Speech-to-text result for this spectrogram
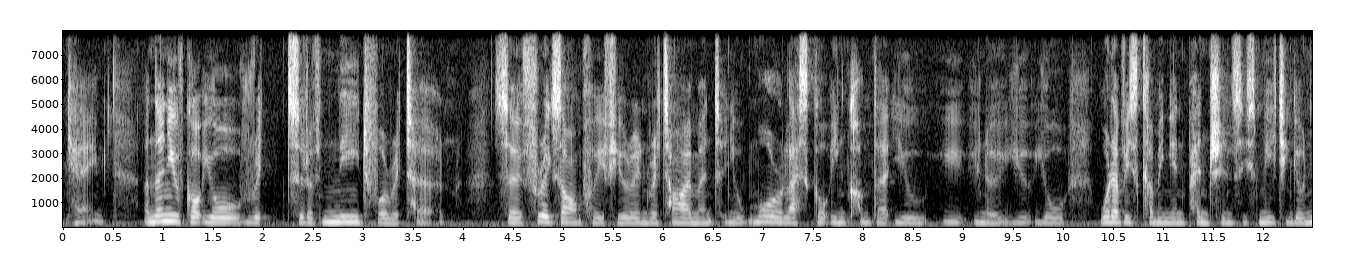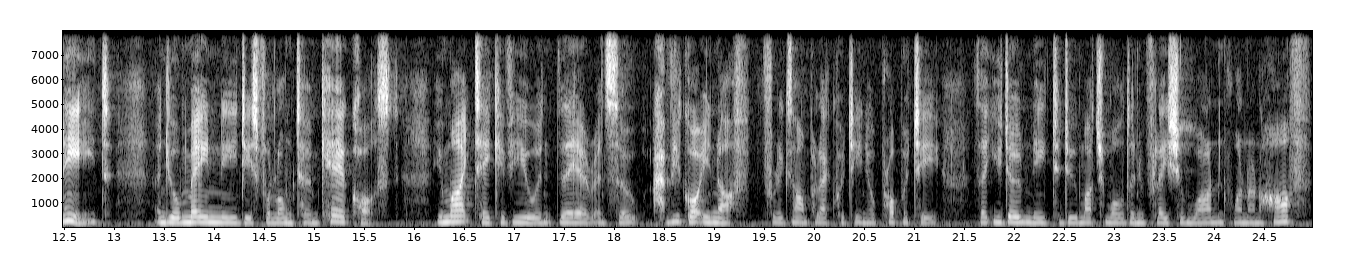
Okay, and then you've got your re- sort of need for return. So, for example, if you're in retirement and you more or less got income that you, you, you know, you, your whatever is coming in pensions is meeting your need, and your main need is for long-term care cost, you might take a view in there. And so, have you got enough, for example, equity in your property that you don't need to do much more than inflation one, one and a half,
